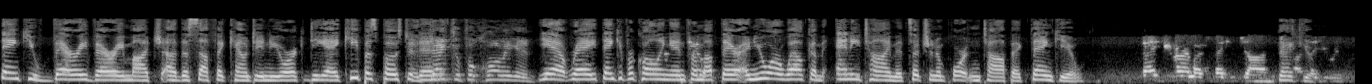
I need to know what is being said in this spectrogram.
thank you very, very much. Uh, the Suffolk County, New York DA. Keep us posted. And thank you for calling in. Yeah, Ray, thank you for calling in from up there. And you are welcome anytime. It's such an important topic. Thank you. Thank you very much. Thank you, John. Thank you. Uh, thank you.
